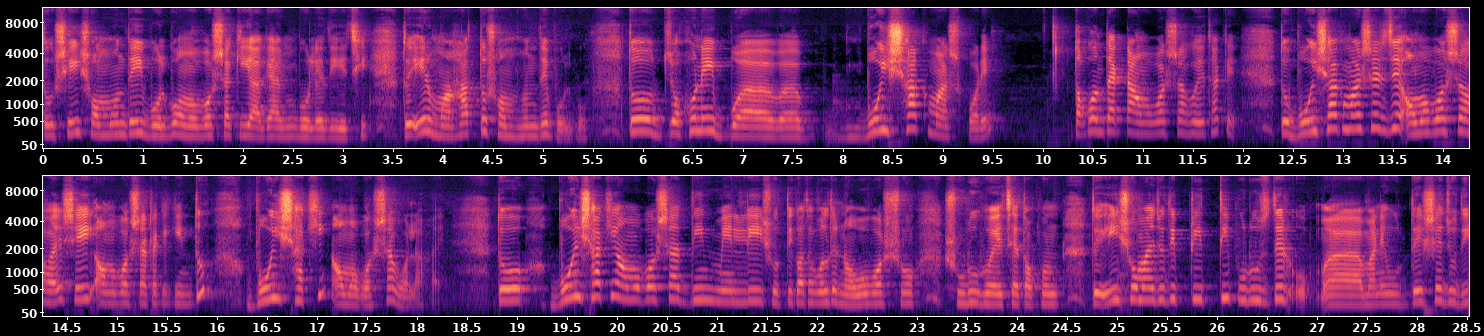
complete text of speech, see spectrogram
তো সেই সম্বন্ধেই বলব অমাবস্যা কি আগে আমি বলে দিয়েছি। তো এর মাহাত্ম্য সম্বন্ধে বলব। তো যখন এই বৈশাখ মাস পড়ে তখন তো একটা অমাবস্যা হয়ে থাকে। তো বৈশাখ মাসের যে অমাবস্যা হয়, সেই অমাবস্যাটাকে কিন্তু বৈশাখী অমাবস্যা বলা হয়। তো বৈশাখী অমাবস্যার দিন মেনলি সত্যি কথা বলতে নববর্ষ শুরু হয়েছে তখন। তো এই সময় যদি পিতৃপুরুষদের মানে উদ্দেশ্যে যদি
